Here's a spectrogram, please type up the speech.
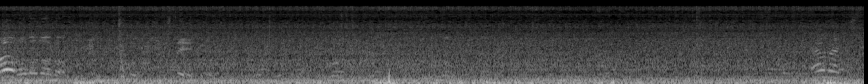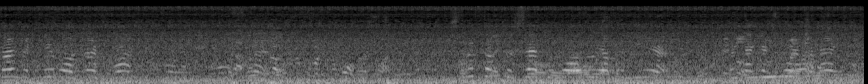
Oh, no, no, no, no. Stay. Alex, turn the keyboard back across. Lift up the center all the way up in the air. And that gets more of an angle.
